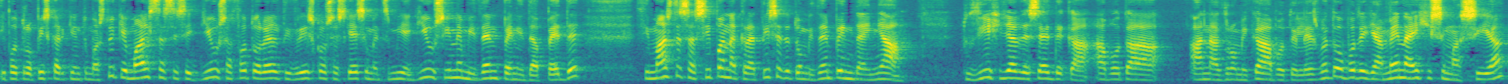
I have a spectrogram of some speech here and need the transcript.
υποτροπής καρκίνου του μαστού και μάλιστα στις εγγύους αυτό το relative risk σε σχέση με τις μη εγγύους είναι 0,55. Θυμάστε σας είπα να κρατήσετε το 0,59 του 2011 από τα αναδρομικά αποτελέσματα, οπότε για μένα έχει σημασία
